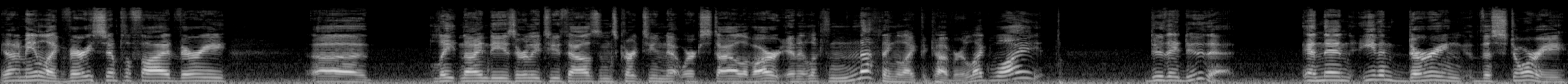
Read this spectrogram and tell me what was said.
You know what I mean? Like very simplified, very uh, late 90s, early 2000s Cartoon Network style of art, and it looked nothing like the cover. Like, why do they do that? And then, even during the story,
